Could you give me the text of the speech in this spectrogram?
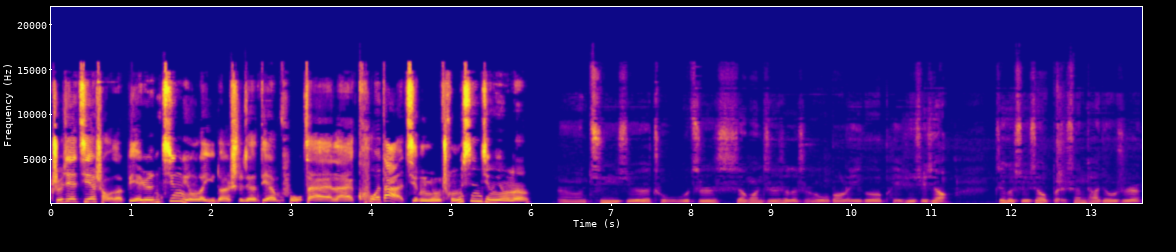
直接接手了别人经营了一段时间店铺，再来扩大经营，重新经营呢？嗯，去学宠物知相关知识的时候，我报了一个培训学校。这个学校本身它就是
